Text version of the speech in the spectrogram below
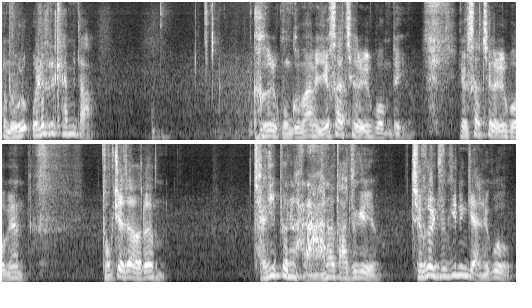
원래 그렇게 합니다. 그걸 궁금하면 역사책을 읽어보면 돼요. 역사책을 읽어보면 독재자들은 자기 편을 하나하나 다 죽여요. 적을 죽이는 게 아니고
